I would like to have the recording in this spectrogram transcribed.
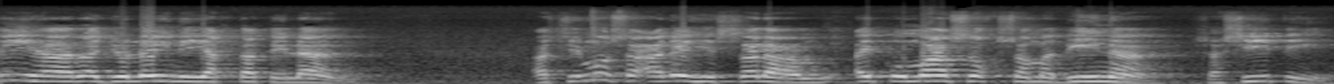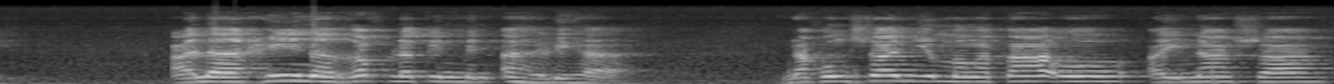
فيها رجلين يقتتلان At si Musa alayhi salam ay pumasok sa Medina, sa city, ala hina ghaflatin min ahliha, na kung saan yung mga tao ay nasa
